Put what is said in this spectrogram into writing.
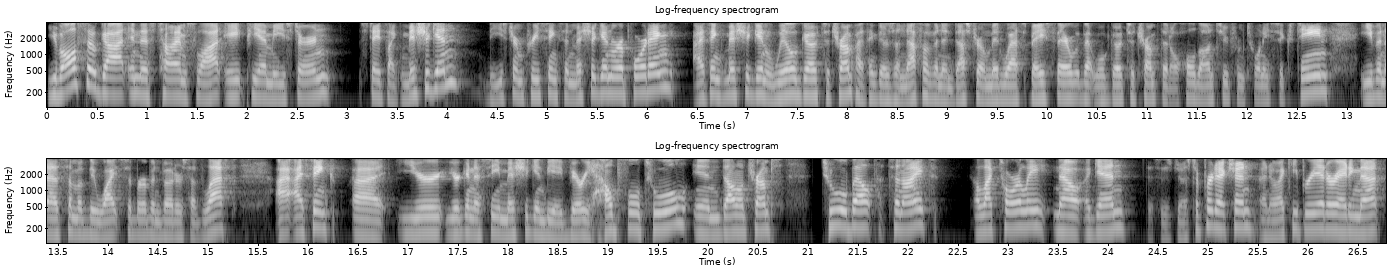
You've also got in this time slot, 8 p.m. Eastern, states like Michigan, the eastern precincts in Michigan reporting. I think Michigan will go to Trump. I think there's enough of an industrial Midwest base there that will go to Trump that'll hold on to from 2016, even as some of the white suburban voters have left. I, I think uh, you're you're going to see Michigan be a very helpful tool in Donald Trump's tool belt tonight electorally. Now, again, this is just a prediction. I know I keep reiterating that,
